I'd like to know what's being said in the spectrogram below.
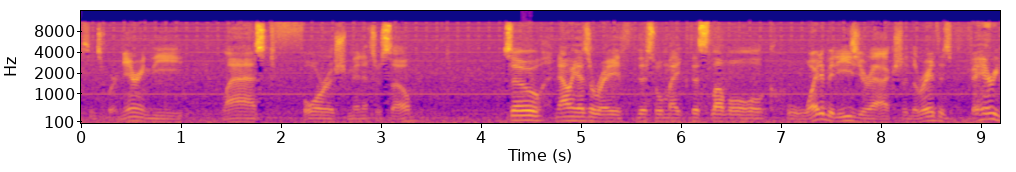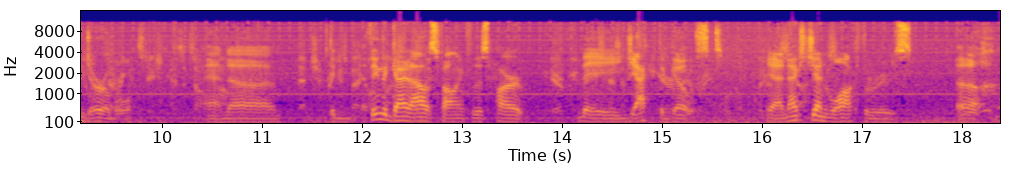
since we're nearing the last four-ish minutes or so. So, now he has a Wraith. This will make this level quite a bit easier, actually. The Wraith is very durable. And, uh, the, I think the guide I was following for this part, they jacked the Ghost. Yeah, next-gen walkthroughs. Ugh.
